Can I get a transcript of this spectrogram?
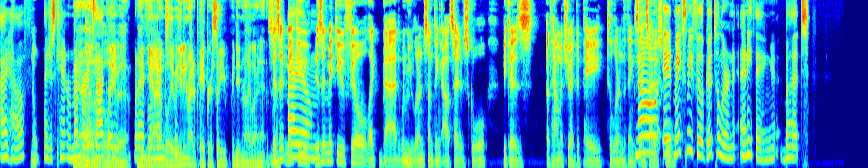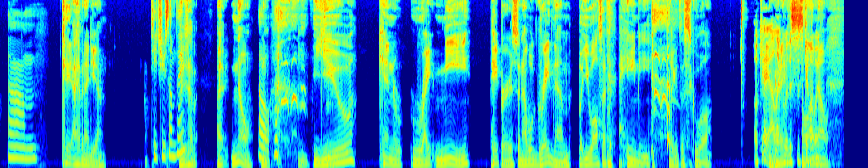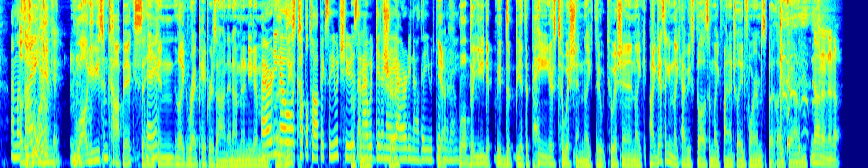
I have. Nope. I just can't remember Yeah, I exactly believe it. what I've yeah, learned. I don't believe it. You didn't write a paper, so you, you didn't really learn it. so. Does it make I, you um, does it make you feel like bad when you learn something outside of school because of how much you had to pay to learn the things inside No, of school? it makes me feel good to learn anything, but um, Kate, I have an idea. teach you something? I something. just have. I, no, oh, no. You can write me papers, and I will grade them. But you also have to pay me, like it's a school. okay, I like where this is Hold on, going. no. I'm Oh, there's listening. more. I'll give, Okay. Well, I'll give you some topics that you can like write papers on, and I'm going to need them. I already know least- a couple topics that you would choose, and I would get an sure. A. I already know that you would get Yeah. an A. Well, but you need to you have to, you have to pay. There's tuition, like the tuition. Like I guess I can like have you fill out some like financial aid forms, but like, um, No, no, no, no.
